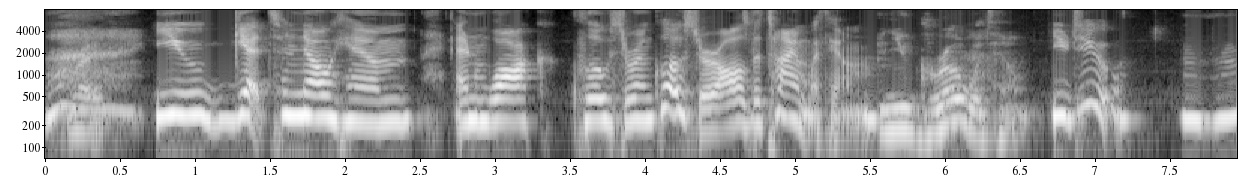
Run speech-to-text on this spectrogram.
Right. You get to know him and walk closer and closer all the time with him. And you grow with him. You do. Mm-hmm.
